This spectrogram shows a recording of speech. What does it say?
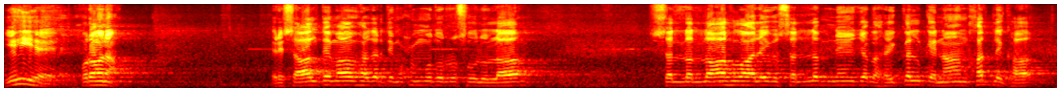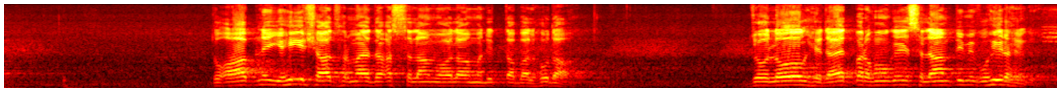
یہی ہے پرانا۔ رسالت ماں حضرت محمد الرسول اللہ صلی اللہ علیہ وسلم نے جب حیکل کے نام خط لکھا تو آپ نے یہی ارشاد فرمایا تھا، السلام علیہ اتبع الہدا جو لوگ ہدایت پر ہوں گے، سلامتی میں وہی رہیں گے۔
